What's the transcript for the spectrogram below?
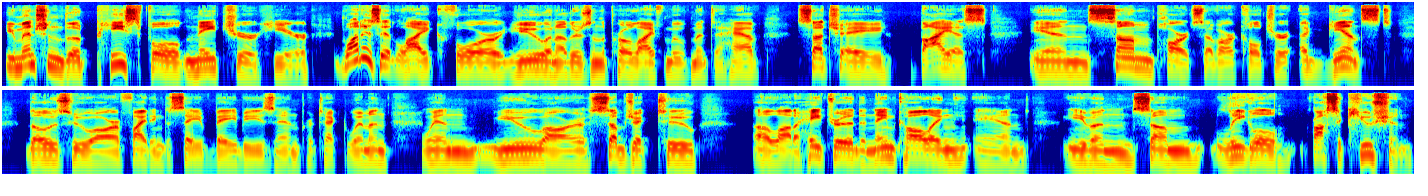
You mentioned the peaceful nature here. What is it like for you and others in the pro life movement to have such a bias in some parts of our culture against those who are fighting to save babies and protect women when you are subject to a lot of hatred and name calling and even some legal prosecution.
